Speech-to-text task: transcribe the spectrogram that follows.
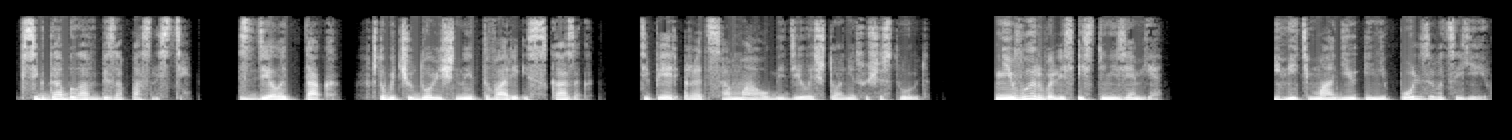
всегда была в безопасности? Сделать так, чтобы чудовищные твари из сказок Теперь Ред сама убедилась, что они существуют. Не вырвались из тенеземья. Иметь магию и не пользоваться ею.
